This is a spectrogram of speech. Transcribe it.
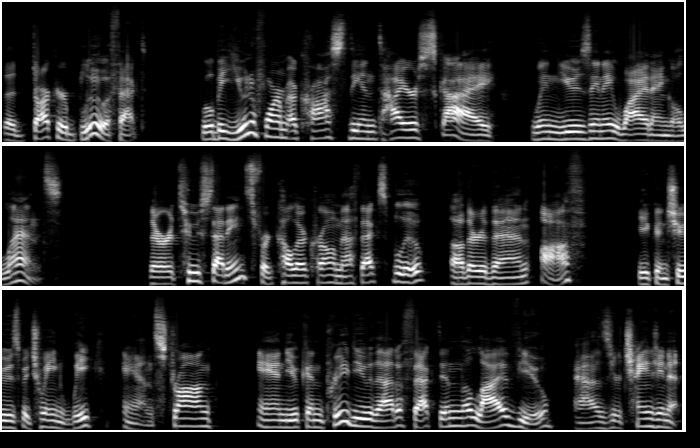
the darker blue effect, will be uniform across the entire sky when using a wide-angle lens. There are two settings for Color Chrome FX Blue other than off. You can choose between weak and strong, and you can preview that effect in the live view as you're changing it.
